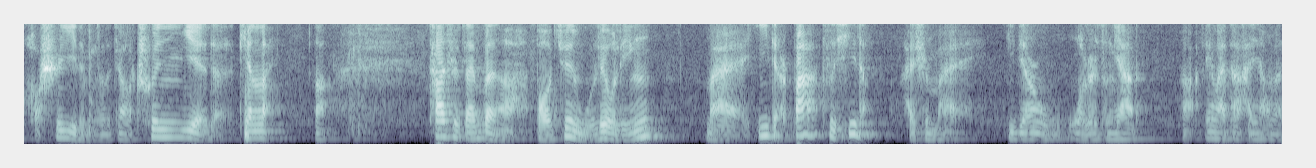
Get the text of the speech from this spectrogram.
好诗意的名字叫春夜的天籁啊，他是在问啊，宝骏五六零买一点八自吸的还是买一点五涡轮增压的啊？另外他还想问，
